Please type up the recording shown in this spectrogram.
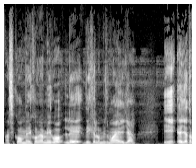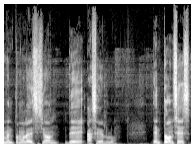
así como me dijo mi amigo, le dije lo mismo a ella y ella también tomó la decisión de hacerlo. Entonces,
